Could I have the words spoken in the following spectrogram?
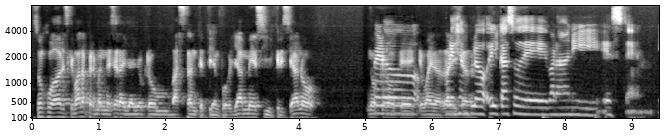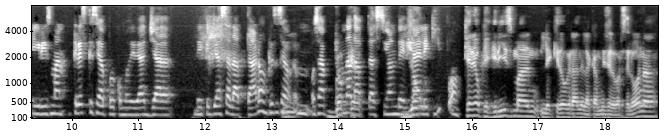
son jugadores que van a permanecer allá, yo creo, bastante tiempo. Ya Messi y Cristiano no creo que, vayan a Por ejemplo, el caso de Varane y, este, y Griezmann, ¿crees que sea por comodidad ya de que ya se adaptaron? ¿Crees que sea, mm, o sea, por una adaptación del, del equipo? Creo que Griezmann le quedó grande la camisa del Barcelona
